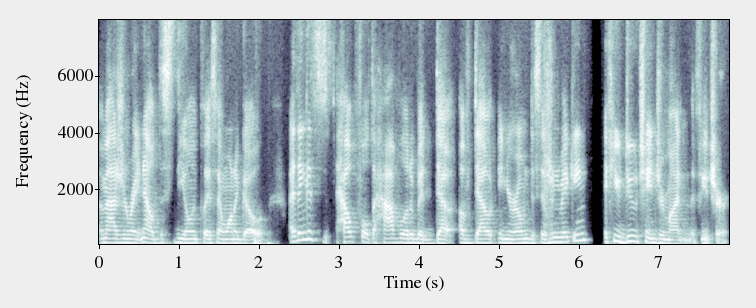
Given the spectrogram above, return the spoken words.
imagine right now this is the only place i want to go. I think it's helpful to have a little bit of doubt in your own decision making if you do change your mind in the future.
